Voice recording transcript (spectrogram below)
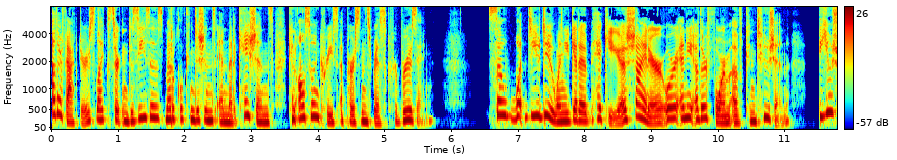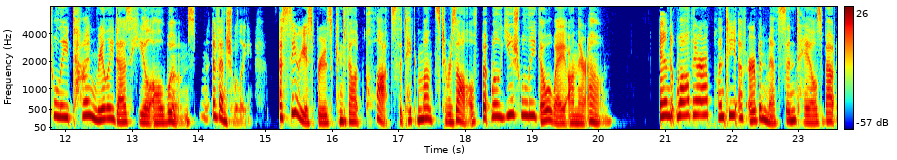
Other factors, like certain diseases, medical conditions, and medications, can also increase a person's risk for bruising. So, what do you do when you get a hickey, a shiner, or any other form of contusion? Usually, time really does heal all wounds, eventually. A serious bruise can develop clots that take months to resolve, but will usually go away on their own. And while there are plenty of urban myths and tales about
